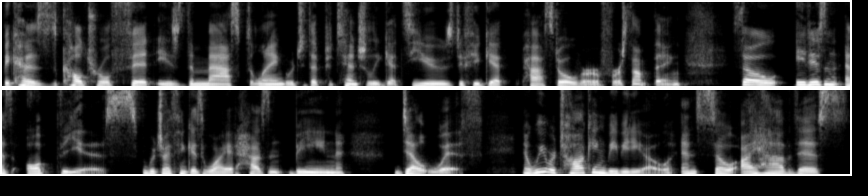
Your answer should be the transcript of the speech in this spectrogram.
because cultural fit is the masked language that potentially gets used if you get passed over for something. So it isn't as obvious, which I think is why it hasn't been dealt with. Now we were talking BBDO, and so I have this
